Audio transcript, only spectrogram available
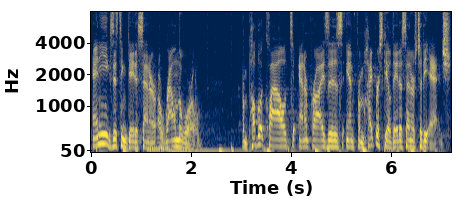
any existing data center around the world, from public cloud to enterprises and from hyperscale data centers to the edge,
